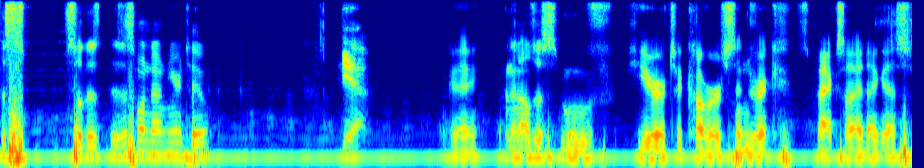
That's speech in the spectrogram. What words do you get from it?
this. So there's is this one down here too? Yeah. Okay, and then I'll just move here to cover Sindrik's backside, I guess.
